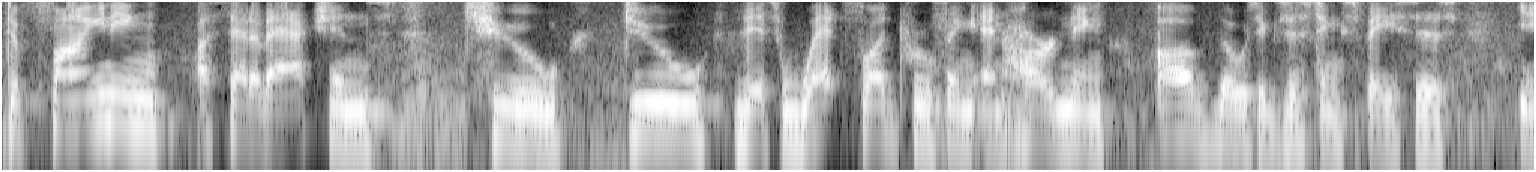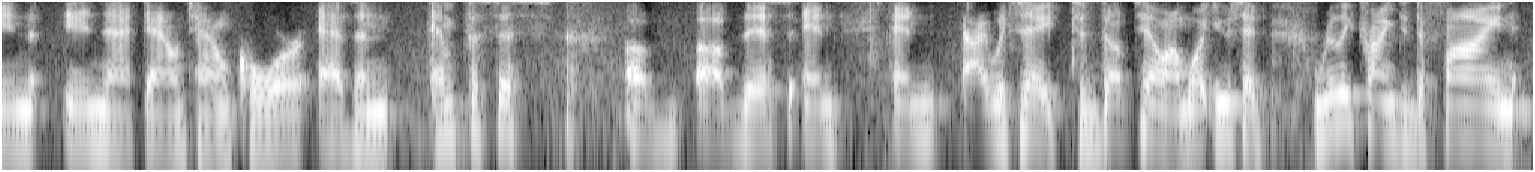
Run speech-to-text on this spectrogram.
defining a set of actions to do this wet flood proofing and hardening of those existing spaces in in that downtown core as an emphasis of of this. And and I would say to dovetail on what you said really trying to define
